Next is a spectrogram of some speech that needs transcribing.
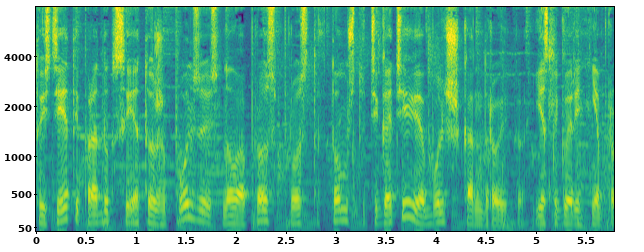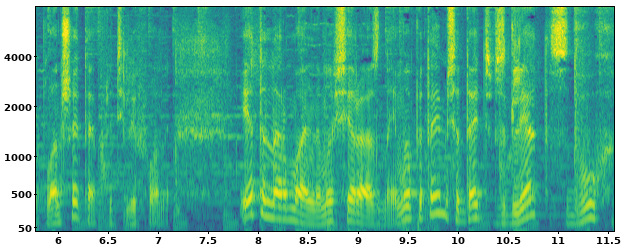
То есть этой продукцией я тоже пользуюсь, но вопрос просто в том, что тяготею я больше к андроиду. Если говорить не про планшеты, а про телефоны. Это нормально, мы все разные. Мы пытаемся дать взгляд с двух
